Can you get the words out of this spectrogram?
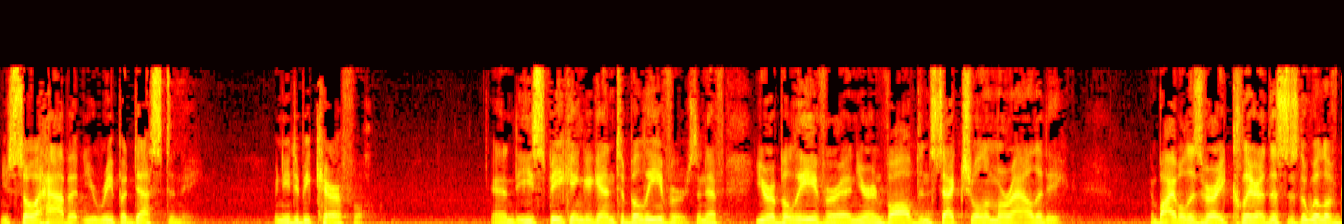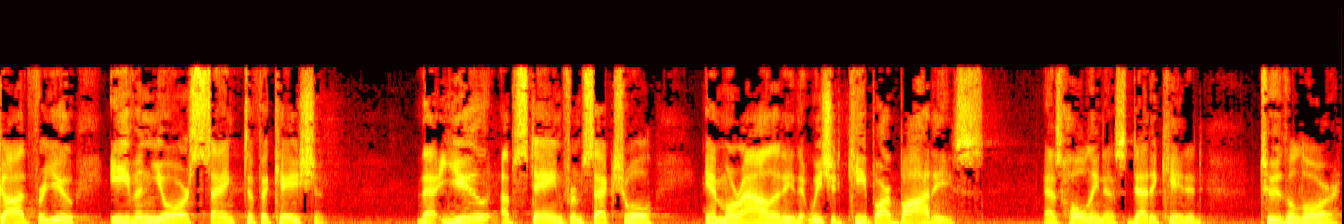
You sow a habit, and you reap a destiny. We need to be careful. And he's speaking again to believers. And if you're a believer and you're involved in sexual immorality, the Bible is very clear. This is the will of God for you, even your sanctification. That you abstain from sexual immorality, that we should keep our bodies as holiness dedicated to the Lord.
